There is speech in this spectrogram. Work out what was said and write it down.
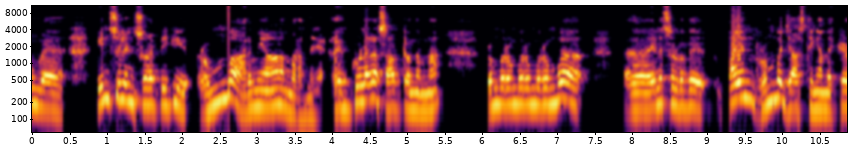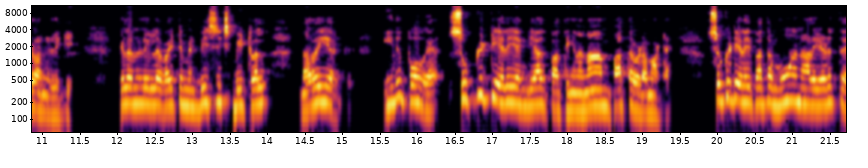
உங்கள் இன்சுலின் சுரப்பிக்கு ரொம்ப அருமையான மருந்துங்க ரெகுலராக சாப்பிட்டு வந்தோம்னா ரொம்ப ரொம்ப ரொம்ப ரொம்ப என்ன சொல்கிறது பயன் ரொம்ப ஜாஸ்திங்க அந்த கீழாநெல்லிக்கு. கீழநிலையில் vitamin B six B twelve நிறைய இருக்குது இது போக சுக்குட்டி இலை எங்கேயாவது பார்த்தீங்கன்னா நான் பார்த்த விட மாட்டேன். சுக்குட்டி இலையை பார்த்தா மூணு நாலு எடுத்து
